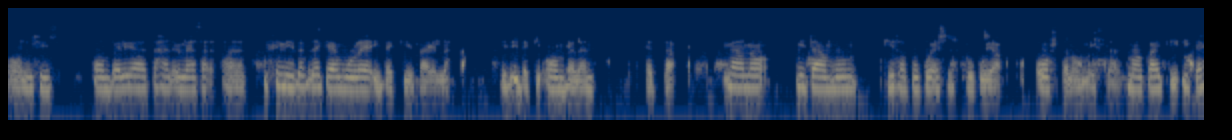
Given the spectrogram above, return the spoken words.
on siis ompelija, että hän yleensä aina niitä tekee mulle ja itsekin välillä. Niitä itsekin ompelen. Että mä en oo mitään mun kisapukuesityspukuja ostanut mistään. Mä oon kaikki itse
